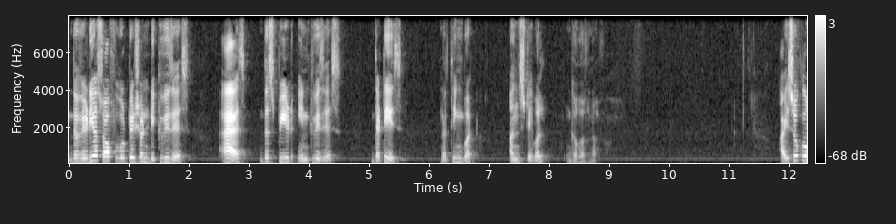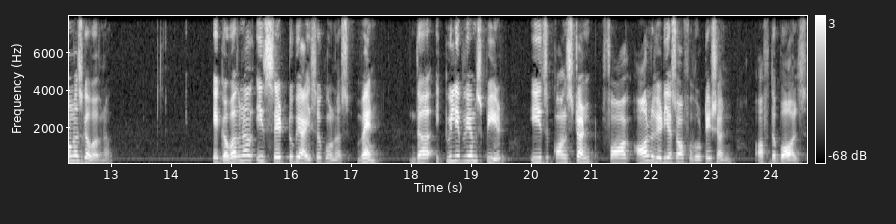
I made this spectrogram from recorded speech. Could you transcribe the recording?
the radius of rotation decreases as the speed increases, that is nothing but unstable governor. Isochronous governor. A governor is said to be isochronous when the equilibrium speed is constant for all radius of rotation of the balls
